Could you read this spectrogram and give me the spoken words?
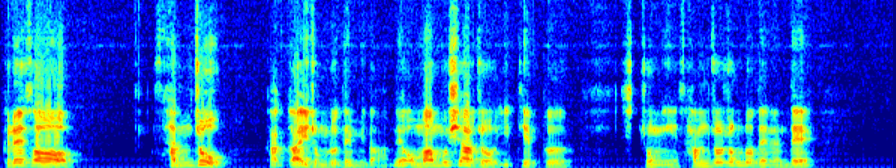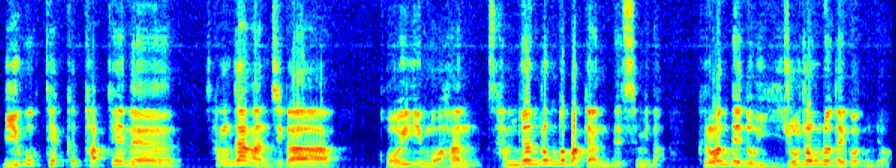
그래서 3조 가까이 정도 됩니다. 네, 어마무시하죠. ETF 시총이 3조 정도 되는데 미국 테크 탑 10은 상장한 지가 거의 뭐 한 3년 정도밖에 안 됐습니다. 그런데도 2조 정도 되거든요.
